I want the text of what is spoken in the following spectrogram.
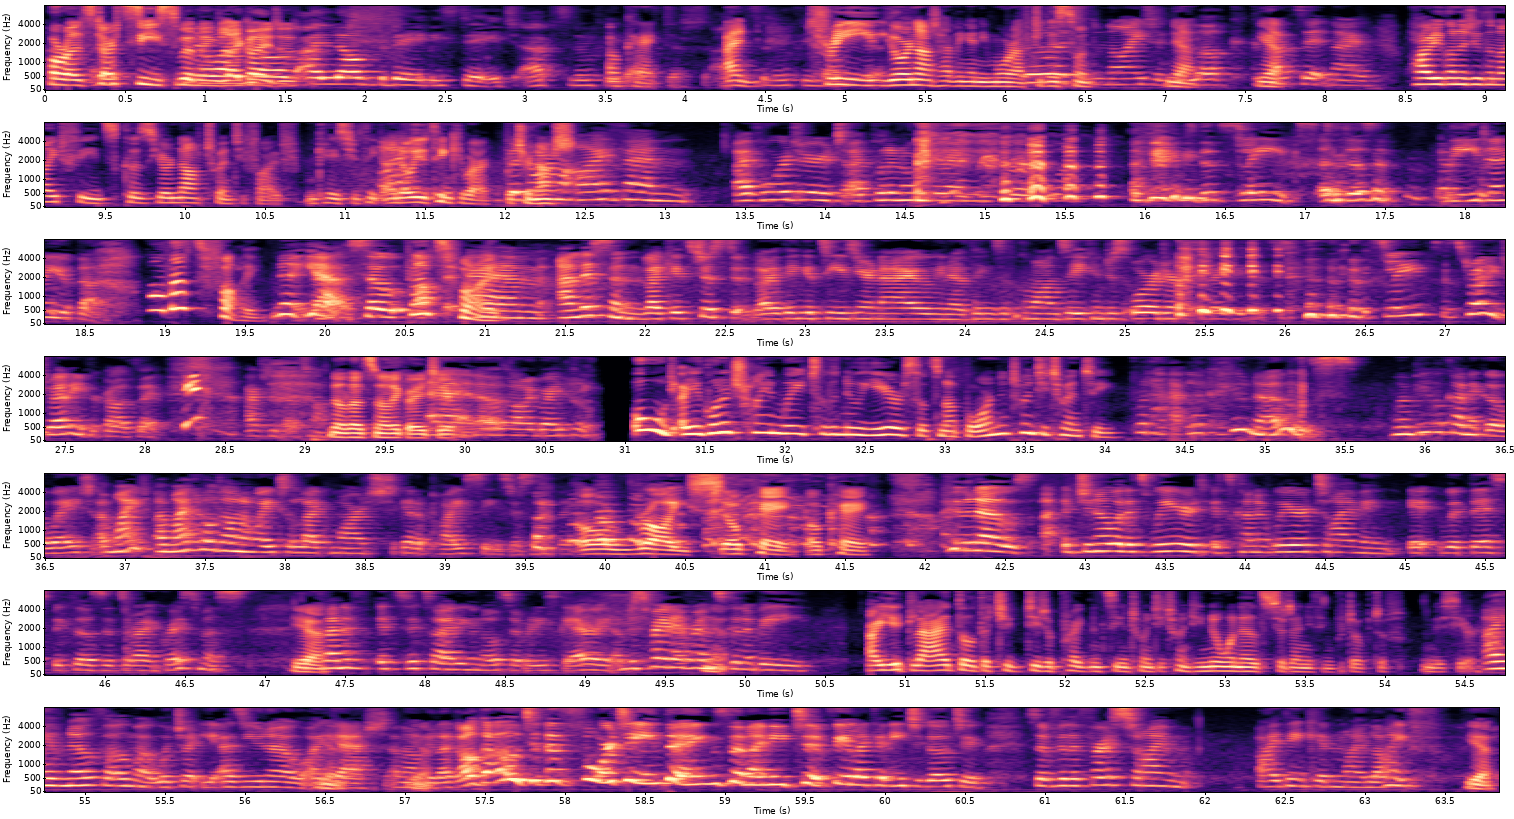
Or I'll start sea swimming No, like I I, did. I love the baby stage. Absolutely Okay. loved it. And three, you're not having any more after this one. night and Yeah. good luck. Yeah. That's it now. How are you going to do the night feeds? Because you're not 25. In case you think, I know you think you are, but, you're Norma, not. I've um, I've ordered. I put an order in for one, a baby that sleeps and doesn't need any of that. Oh, that's fine. No, yeah. So That's fine. Um, and listen, like it's just. I think it's easier now. You know, things have come on, so you can just order a baby that sleeps. It's 2020 for God's sake. Actually, that's not. No, that's not a great Uh, no, that's not a great thing. Oh, are you going to try and wait till the new year so it's not born in 2020? But uh, like, who knows? When people kind of go wait, I might I might hold on and wait till like March to get a Pisces or something. Oh right, okay, okay. Who knows? Uh, Do you know what? It's weird. It's kind of weird timing it, with this because it's around Christmas. Yeah. It kind of it's exciting and also really scary. I'm just afraid everyone's going to be. Are you glad though that you did a pregnancy in 2020? No one else did anything productive in this year. I have no FOMO, which I, as you know, I Yeah. get, and I'll be like, I'll go to the 14 things that I need to feel like I need to go to. So for the first time, I think in my life, Yeah.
